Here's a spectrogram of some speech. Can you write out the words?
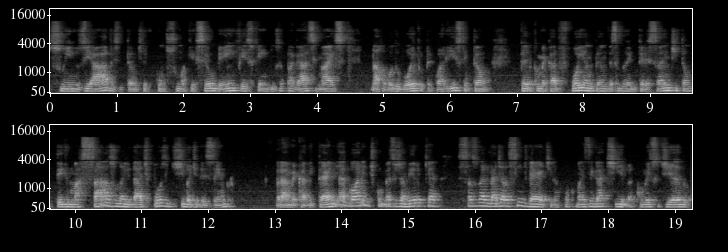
suínos e aves, então a gente que o consumo aqueceu bem, fez com que a indústria pagasse mais na roupa do boi para o pecuarista, então que o mercado foi andando dessa maneira interessante, então teve uma sazonalidade positiva de dezembro para o mercado interno, e agora a gente começa janeiro que a sazonalidade ela se inverte, ela é um pouco mais negativa. Começo de ano,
